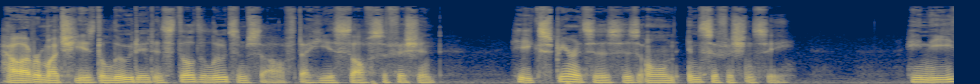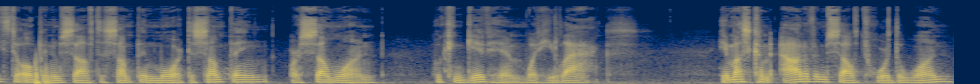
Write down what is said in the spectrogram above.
However much he is deluded and still deludes himself that he is self sufficient, he experiences his own insufficiency. He needs to open himself to something more, to something or someone who can give him what he lacks. He must come out of himself toward the one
